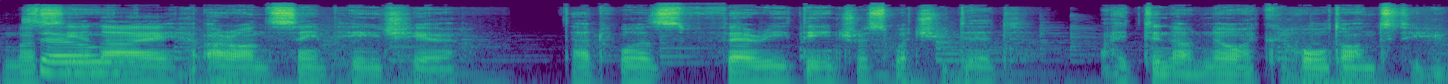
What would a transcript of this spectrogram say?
Mercy So- and I are on the same page here. That was very dangerous what you did. I did not know I could hold on to you.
